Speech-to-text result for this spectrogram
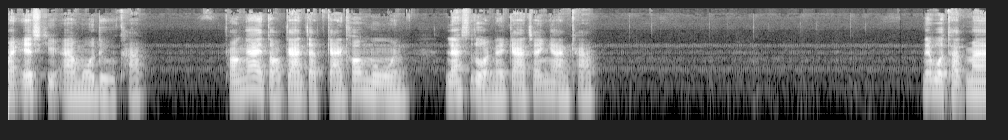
MySQL Module ครับ เพราะง่ายต่อการจัดการข้อมูล และสะดวกในการใช้งานครับ ในบทถัดมา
